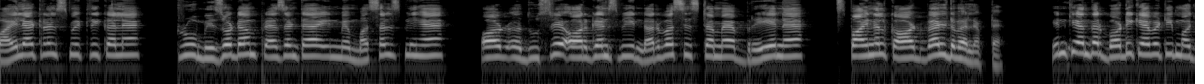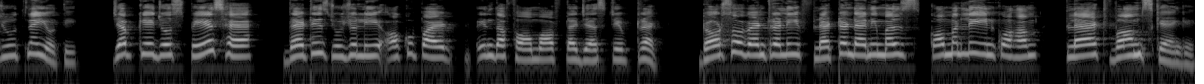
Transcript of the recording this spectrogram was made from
बायोलेटरल सिमेट्रिकल हैं ट्रू मिजोडम प्रेजेंट है, इनमें मसल्स भी हैं और दूसरे ऑर्गन्स भी नर्वस सिस्टम है ब्रेन है स्पाइनल कार्ड वेल डेवलप्ड है। इनके अंदर बॉडी कैविटी मौजूद नहीं होती, जबकि जो स्पेस है that is usually occupied in the form of digestive tract dorsoventrally flattened animals commonly इनको हम फ्लैट वर्म्स कहेंगे।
